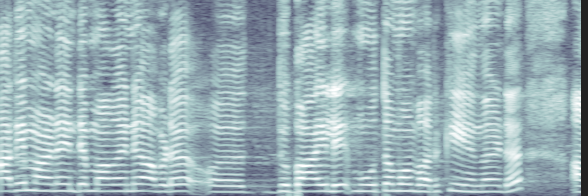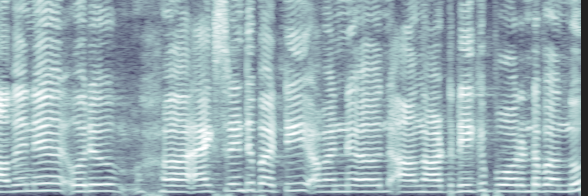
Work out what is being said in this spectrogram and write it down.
ആദ്യമാണ് എന്റെ മകന് അവിടെ ദുബായിൽ മൂത്ത മോൻ വർക്ക് ചെയ്യുന്നുണ്ട്. അവന് ഒരു ആക്സിഡന്റ് പറ്റി. അവൻ നാട്ടിലേക്ക് പോരേണ്ടി വന്നു.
